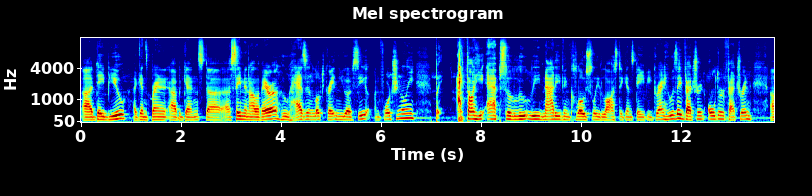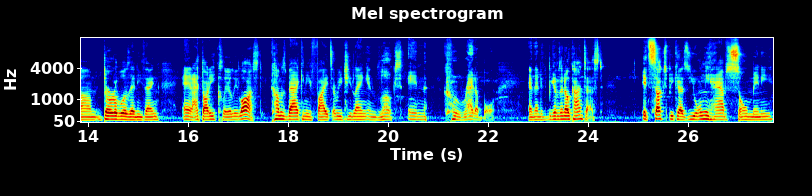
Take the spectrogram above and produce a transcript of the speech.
uh, debut against Brandon uh, against uh, Saimon Oliveira, who hasn't looked great in the UFC, unfortunately. But I thought he absolutely not even closely lost against Davey Grant, who is a veteran, older veteran, um, durable as anything, and I thought he clearly lost. Comes back and he fights Aoriqileng and looks incredible, and then it becomes a no contest. It sucks because you only have so many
